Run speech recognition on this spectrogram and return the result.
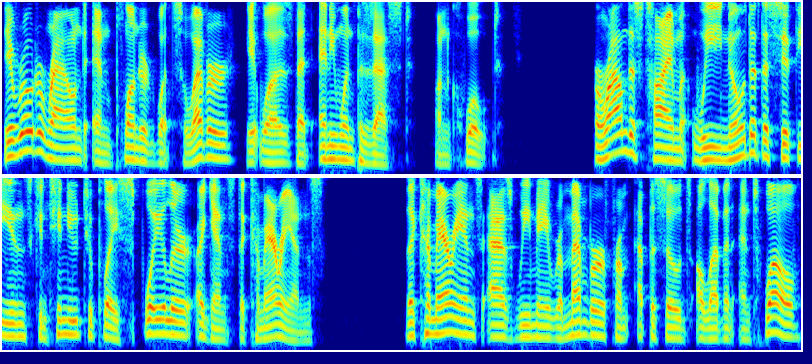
they rode around and plundered whatsoever it was that anyone possessed. Unquote. Around this time, we know that the Scythians continued to play spoiler against the Cimmerians. The Cimmerians, as we may remember from episodes 11 and 12,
